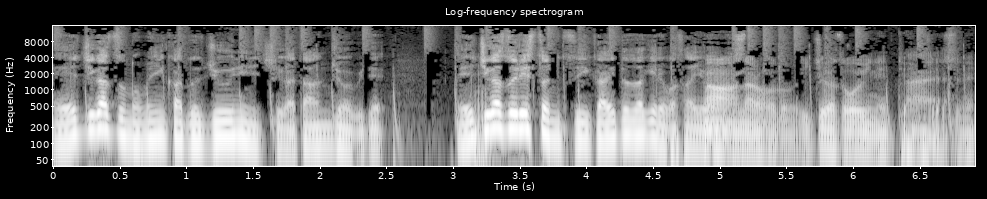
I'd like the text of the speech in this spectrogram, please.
えー1月の6日と12日が誕生日で、えー1月リストに追加いただければ幸いああ、です。なるほど。1月多いねっていう話ですね。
